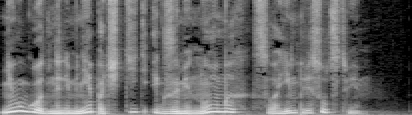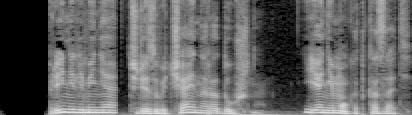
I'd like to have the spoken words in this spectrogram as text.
не угодно ли мне почтить экзаменуемых своим присутствием. Приняли меня чрезвычайно радушно. Я не мог отказать.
